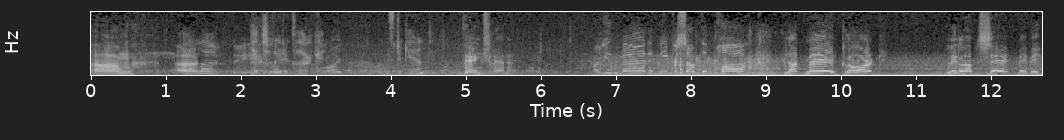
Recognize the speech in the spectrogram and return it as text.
Um, I'll uh, uh, catch you later, Clark. Mr. Kent? Thanks, Lana. are you mad at me for something, Pa? Not mad, Clark. Little upset, maybe.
